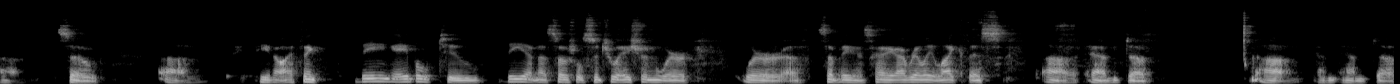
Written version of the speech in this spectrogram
Uh, so, uh, you know, I think being able to be in a social situation where where uh, somebody is saying, "I really like this," uh, and uh, and, and uh,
